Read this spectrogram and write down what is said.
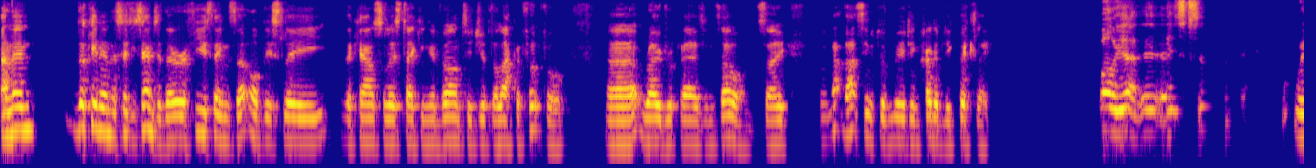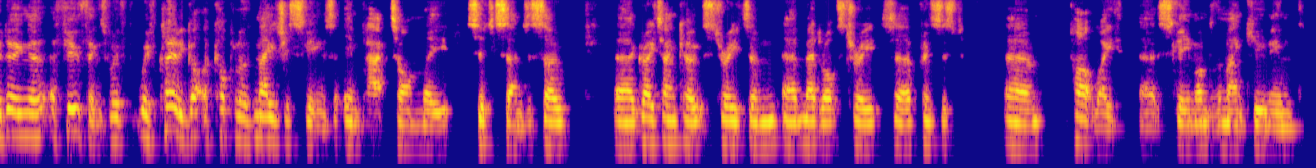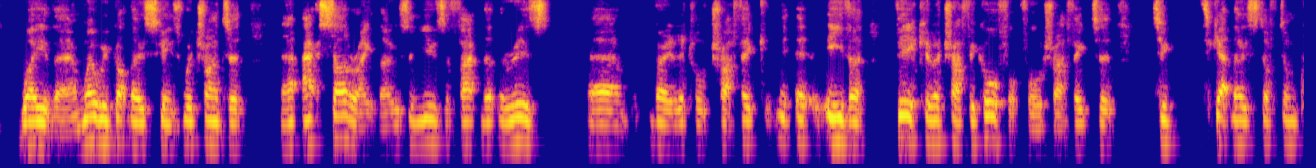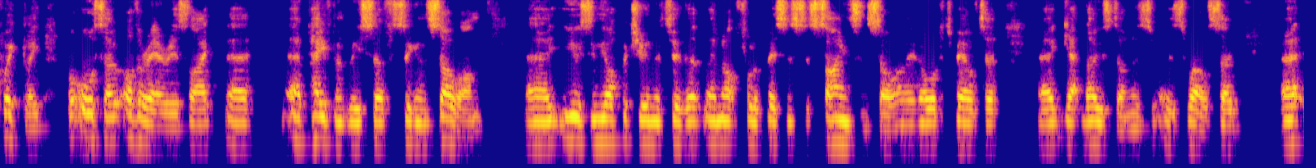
And then looking in the city centre, there are a few things that obviously the council is taking advantage of the lack of footfall, uh, road repairs, and so on. So I mean, that, that seems to have moved incredibly quickly. Well, yeah, it's we're doing a, a, few things. We've we've clearly got a couple of major schemes that impact on the city centre. So, uh, Great Ancoats Street and uh, Medlock Street, uh, Princess um, Parkway uh, scheme under the Mancunian Way there, and where we've got those schemes, we're trying to uh, accelerate those and use the fact that there is uh, very little traffic, either vehicular traffic or footfall traffic, to to to get those stuff done quickly. But also other areas like pavement resurfacing and so on, uh, using the opportunity that they're not full of businesses signs and so on in order to be able to uh, get those done as as well. So. Uh,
